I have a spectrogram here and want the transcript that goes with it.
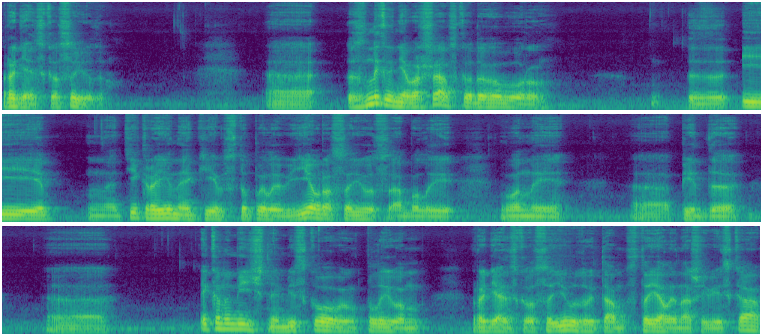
Радянського Союзу. Е, Зникнення Варшавського договору і ті країни, які вступили в Євросоюз, а були вони е, під е, економічним військовим впливом Радянського Союзу, і там стояли наші війська,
